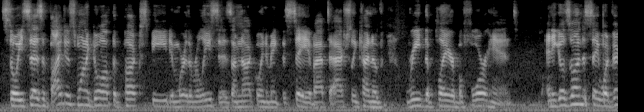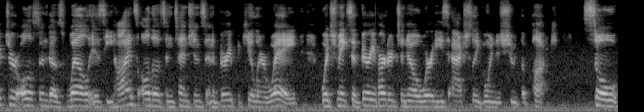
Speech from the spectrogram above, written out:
So he says, if I just want to go off the puck speed and where the release is, I'm not going to make the save. I have to actually kind of read the player beforehand. And he goes on to say what Victor Olofsson does well is he hides all those intentions in a very peculiar way, which makes it very harder to know where he's actually going to shoot the puck. So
